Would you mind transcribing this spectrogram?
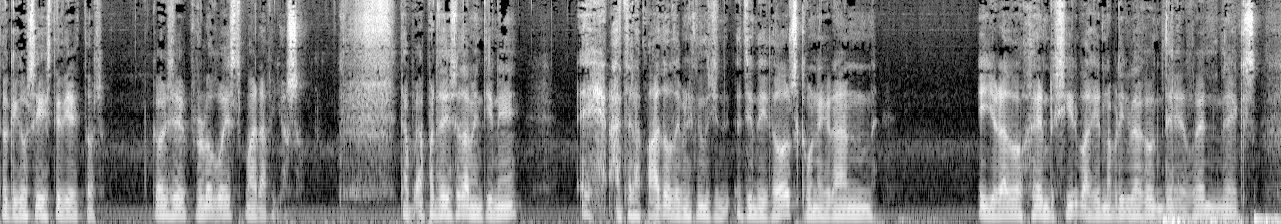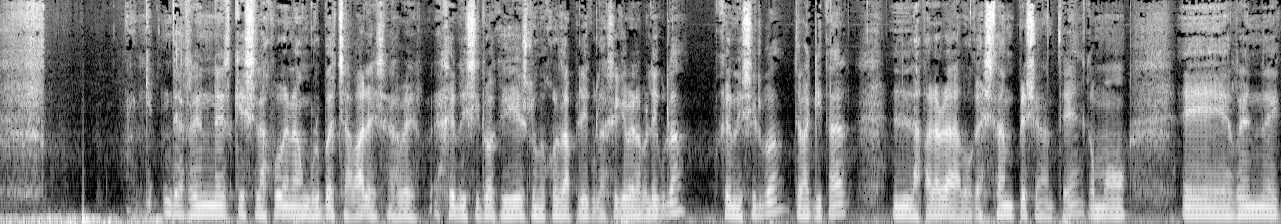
lo que consigue este director. Con ese prólogo es maravilloso. Aparte de eso, también tiene eh, Atrapado de 1982 con el gran y llorado Henry Silva, que es una película de Rednecks de Rednecks que se la juegan a un grupo de chavales. A ver, Henry Silva aquí es lo mejor de la película. Así que ver la película, Henry Silva te va a quitar la palabra de la boca. Está impresionante, ¿eh? Como eh,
